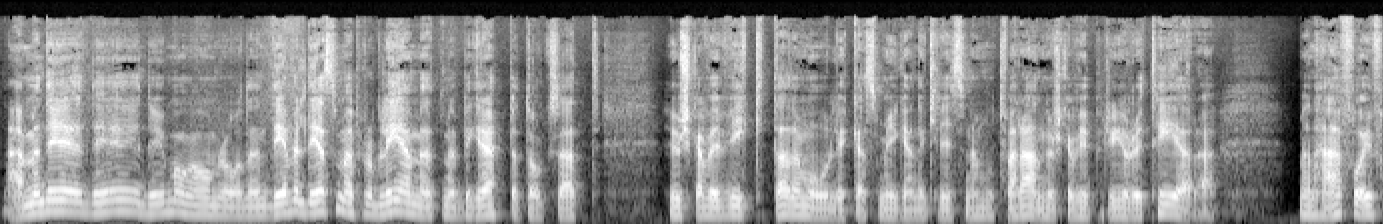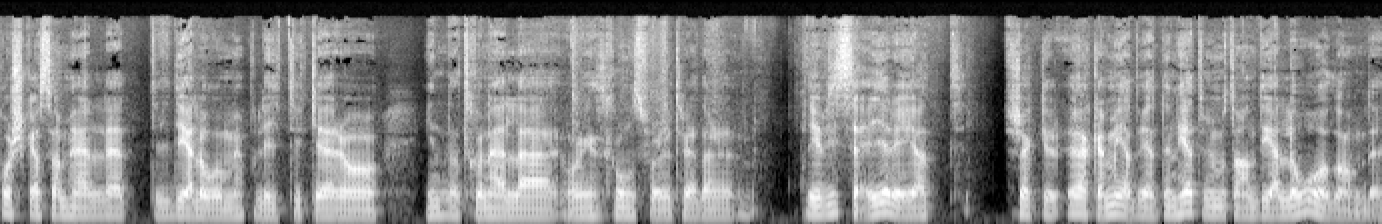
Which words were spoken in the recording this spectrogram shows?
men det, det, det är många områden. Det är väl det som är problemet med begreppet också att hur ska vi vikta de olika smygande kriserna mot varandra? Hur ska vi prioritera? Men här får ju forskarsamhället i dialog med politiker och internationella organisationsföreträdare. Det vi säger är att försöker öka medvetenheten. Vi måste ha en dialog om det.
